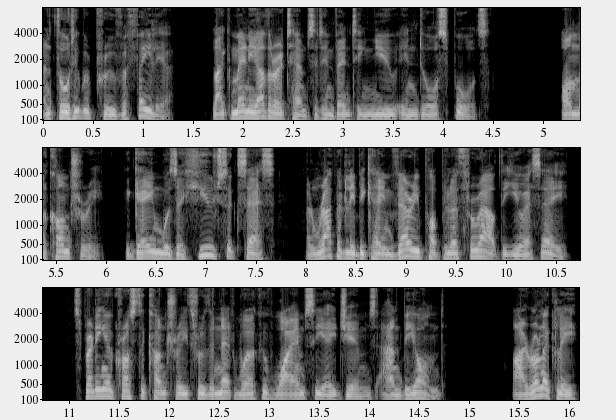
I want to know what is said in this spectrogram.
and thought it would prove a failure, like many other attempts at inventing new indoor sports. On the contrary, the game was a huge success and rapidly became very popular throughout the USA, spreading across the country through the network of YMCA gyms and beyond. Ironically,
